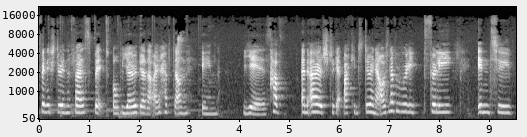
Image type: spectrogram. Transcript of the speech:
Finished doing the first bit of yoga that I have done in years. I have an urge to get back into doing it. I was never really fully into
